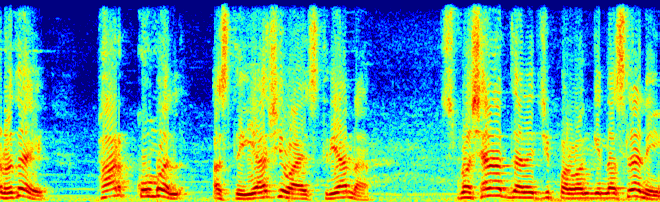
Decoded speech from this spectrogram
हृदय फार कोमल असते. याशिवाय स्त्रियांना स्मशानात जाण्याची परवानगी नसल्याने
